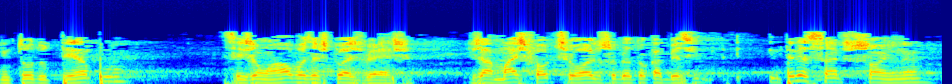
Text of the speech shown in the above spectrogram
Em todo o tempo, sejam alvas as tuas vestes, jamais falte óleo sobre a tua cabeça. Interessante o sonho, né?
